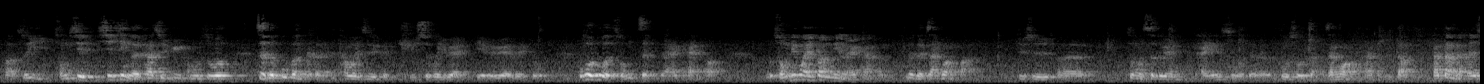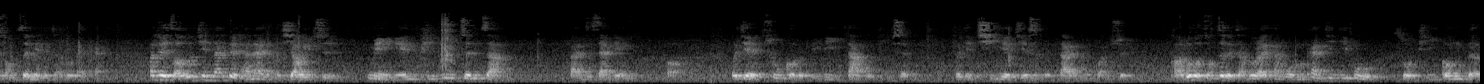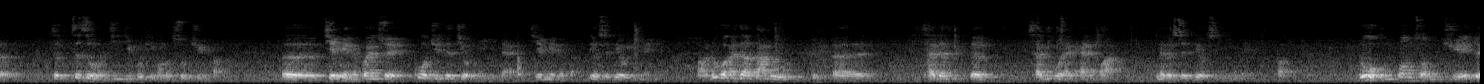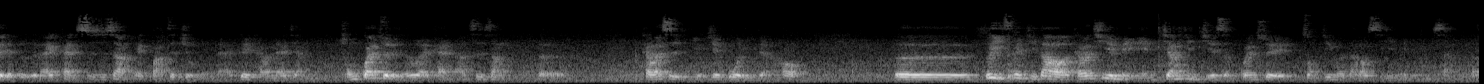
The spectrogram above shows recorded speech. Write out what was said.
啊，所以从谢谢金额它是预估说这个部分可能它会是一个趋势会越来跌的越来越多。不过如果从整个来看哈，从另外一方面来看，那个张冠华。就是呃，中国社科院台研所的副所长张冠华他提到，他当然他是从正面的角度来看，他对早出清单对台来讲的效益是每年平均增长百分之三点五哦，而且出口的比例大幅提升，而且企业节省了大量的关税。好，如果从这个角度来看，我们看经济部所提供的，这这是我们经济部提供的数据啊，呃，减免的关税过去这九年以来减免了六十六亿美元。啊，如果按照大陆呃财政的财政部来看的话，那个是六十亿美元。啊，如果我们光从绝对的额来看，事实上，F 法这九年来对台湾来讲，从关税的角度来看啊，事实上，呃，台湾是有些获利的。哦，呃，所以这边提到台湾企业每年将近节省关税总金额达到十亿美元以上啊。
